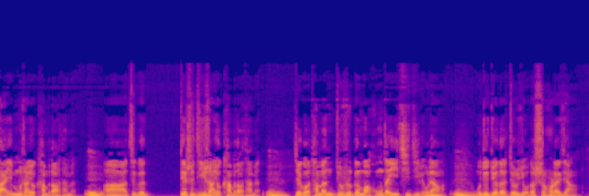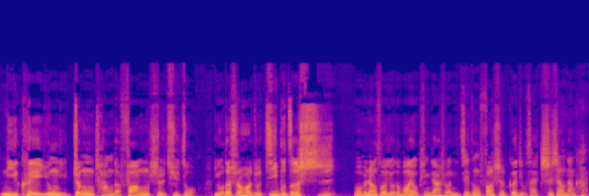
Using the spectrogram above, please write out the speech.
大荧幕上又看不到他们，嗯啊，这个电视机上又看不到他们，嗯结果他们就是跟网红在一起挤流量了。嗯我就觉得，就是有的时候来讲，你可以用你正常的方式去做，有的时候就饥不择食。我文章说，有的网友评价说，你这种方式割韭菜，吃相难看。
